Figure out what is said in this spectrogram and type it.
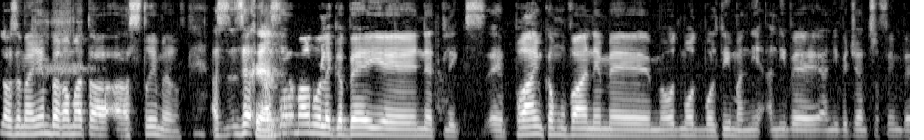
לא, זה מעניין ברמת הסטרימר. אז זה, כן. אז זה אמרנו לגבי uh, נטפליקס. Uh, Prime כמובן הם uh, מאוד מאוד בולטים, אני, אני, ו, אני וג'ן צופים ב,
